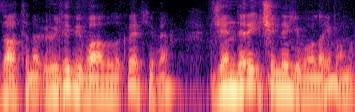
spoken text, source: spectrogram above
zatına öyle bir bağlılık ver ki ben cendere içinde gibi olayım ama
